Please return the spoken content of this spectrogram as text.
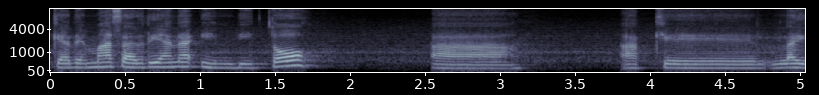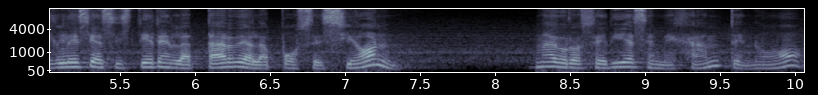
que además Adriana invitó a, que la iglesia asistiera en la tarde a la posesión. Una grosería semejante, ¿no?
